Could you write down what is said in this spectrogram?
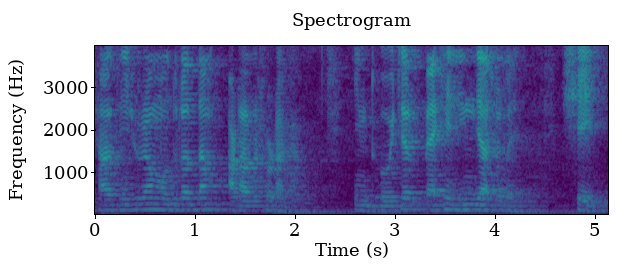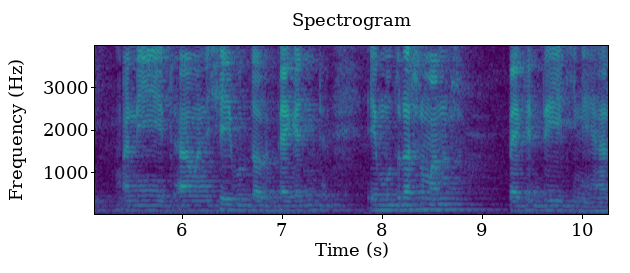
সাড়ে তিনশো গ্রাম মধুরার দাম আঠারোশো টাকা। কিন্তু ওইটার প্যাকেজিং যে আসলে, সেই মানে এটা মানে সেই বলতে হবে প্যাকেজিংটা এই মধুর আসলে মানুষ প্যাকেট দিয়ে কিনে। আর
